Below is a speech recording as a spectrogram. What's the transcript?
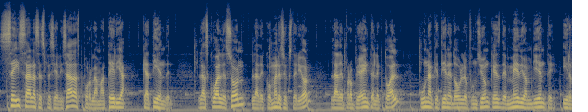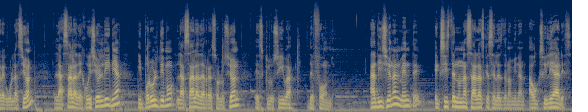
seis salas especializadas por la materia que atienden las cuales son la de comercio exterior, la de propiedad intelectual, una que tiene doble función que es de medio ambiente y regulación, la sala de juicio en línea y por último la sala de resolución exclusiva de fondo. Adicionalmente, existen unas salas que se les denominan auxiliares,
